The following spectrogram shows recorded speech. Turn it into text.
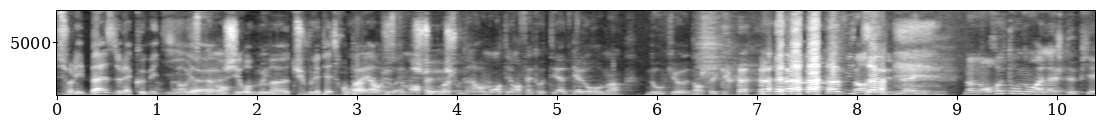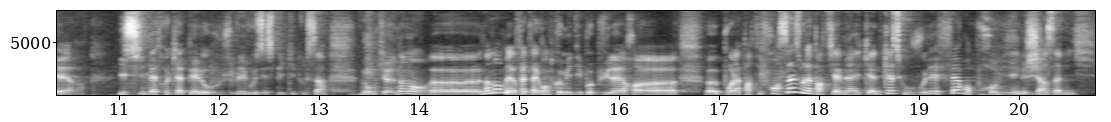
Sur les bases de la comédie, Euh, Jérôme, oui. euh, tu voulais peut-être en Ouais, parler alors un peu. justement, ouais. en fait, Je- moi, je- voudrais remonter en fait au théâtre gallo-romain. Donc, euh, non. Ah, non, c'est une blague. Non, non, retournons à l'âge de pierre. Ici, Maître Capello, je vais vous expliquer tout ça. Donc, euh, non, non, non, non, mais en fait, la grande comédie populaire pour la partie française ou la partie américaine? Qu'est-ce que vous voulez faire en premier, mes chers amis?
